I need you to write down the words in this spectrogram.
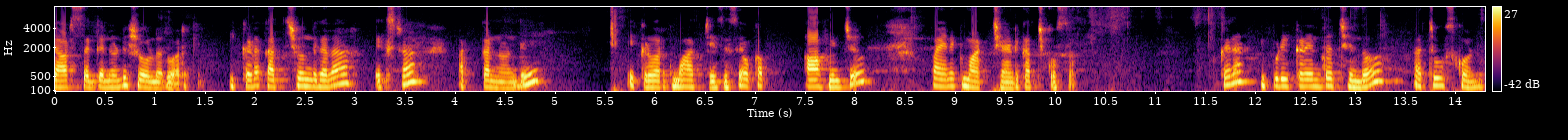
డాట్స్ దగ్గర నుండి షోల్డర్ వరకు. ఇక్కడ ఖర్చు ఉంది కదా ఎక్స్ట్రా అక్కడ నుండి. ఇక్కడ వరకు మార్క్ చేసేసి ఒక హాఫ్ ఇంచు పైనకి మార్క్ చేయండి ఖర్చు కోసం. ఓకేనా? ఇప్పుడు ఇక్కడ ఎంత వచ్చిందో అది చూసుకోండి.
